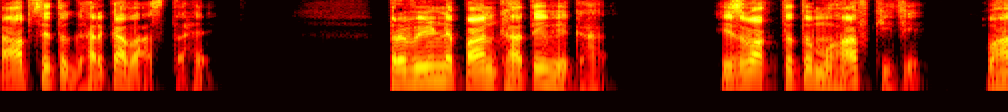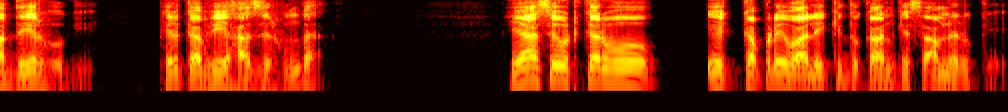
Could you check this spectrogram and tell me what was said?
आपसे तो घर का वास्ता है। प्रवीण ने पान खाते हुए कहा, इस वक्त तो मुहाफ कीजिए, वहाँ देर होगी, फिर कभी हाजिर हूँगा। यहाँ से उठकर वो एक कपड़े वाले की दुकान के सामने रुके।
